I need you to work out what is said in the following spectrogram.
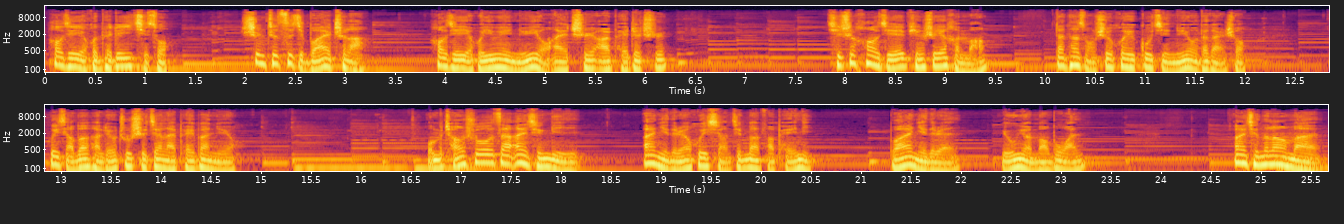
浩杰也会陪着一起做。甚至自己不爱吃辣，浩杰也会因为女友爱吃而陪着吃。其实浩杰平时也很忙，但他总是会顾及女友的感受，会想办法留出时间来陪伴女友。我们常说，在爱情里，爱你的人会想尽办法陪你，不爱你的人永远忙不完。爱情的浪漫，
